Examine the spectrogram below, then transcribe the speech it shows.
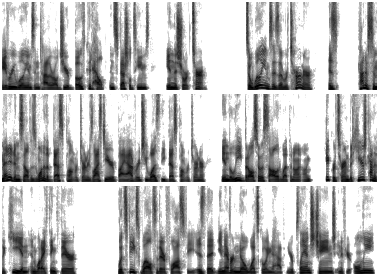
Avery Williams and Tyler Allgeier both could help in special teams in the short term. So Williams, as a returner, has kind of cemented himself as one of the best punt returners. Last year, by average, he was the best punt returner in the league, but also a solid weapon on, on kick return. But here's kind of the key, and, and what I think they're what speaks well to their philosophy is that you never know what's going to happen. Your plans change. And if you're only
